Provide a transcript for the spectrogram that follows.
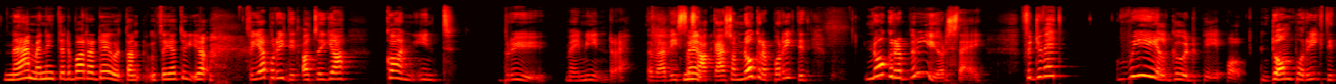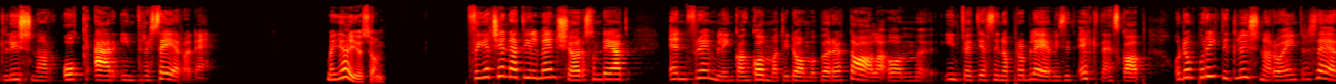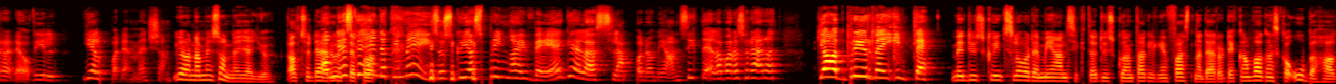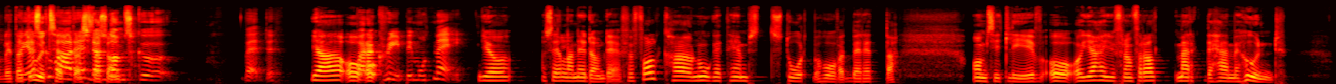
nej, men inte det bara det, utan, utan jag tycker... Jag, För jag på riktigt, alltså jag kan inte bry mig mindre över vissa Men- saker som några på riktigt, några bryr sig. För du vet, real good people, de på riktigt lyssnar och är intresserade. men jag är ju sån. För jag känner till människor som det är att en främling kan komma till dem och börja tala om, inte vet jag, sina problem i sitt äktenskap och de på riktigt lyssnar och är intresserade och vill hjälpa den människan. Ja, nej, men sån är jag ju. Alltså där Om det ute skulle på... hända till mig så skulle jag springa iväg eller slappa dem i ansiktet eller vara sådär att jag bryr mig inte. Men du skulle inte slå dem i ansiktet och du skulle antagligen fastna där och det kan vara ganska obehagligt att jag skulle vara utsättas rädd för att de sånt. skulle, vet du, Ja, och, vara och, creepy mot mig. Ja, och sällan är de det. För folk har nog ett hemskt stort behov att berätta om sitt liv. Och, och jag har ju framförallt märkt det här med hund.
